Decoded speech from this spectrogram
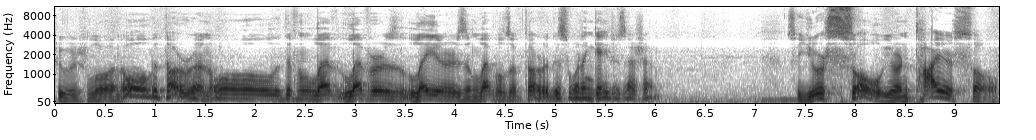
Jewish law and all the Torah and all the different lev- levers, layers and levels of Torah. This is what engages Hashem. So your soul, your entire soul,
